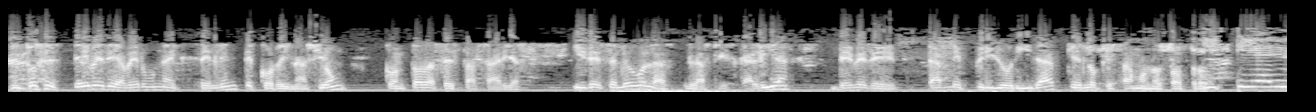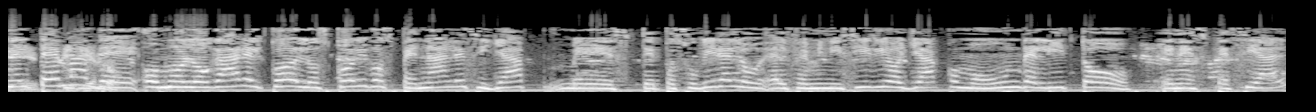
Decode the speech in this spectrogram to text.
Entonces debe de haber una excelente coordinación con todas estas áreas. Y desde luego la, la fiscalía debe de darle prioridad, que es lo que estamos nosotros. Y, en el eh, tema de homologar el los códigos penales y ya este pues subir el, el feminicidio ya como un delito en especial.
